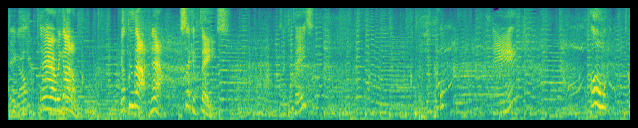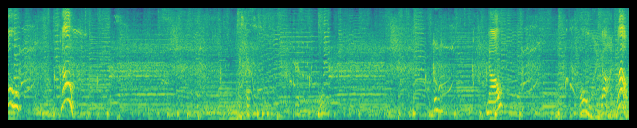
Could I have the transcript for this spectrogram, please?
There you go. There, we got him. Got through that. Now, second phase. Second phase. Oh! Oh! No! Oh. No. Oh my god, no!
